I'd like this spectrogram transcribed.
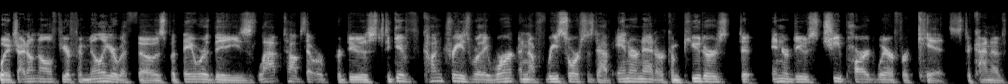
which I don't know if you're familiar with those, but they were these laptops that were produced to give countries where they weren't enough resources to have internet or computers to introduce cheap hardware for kids to kind of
